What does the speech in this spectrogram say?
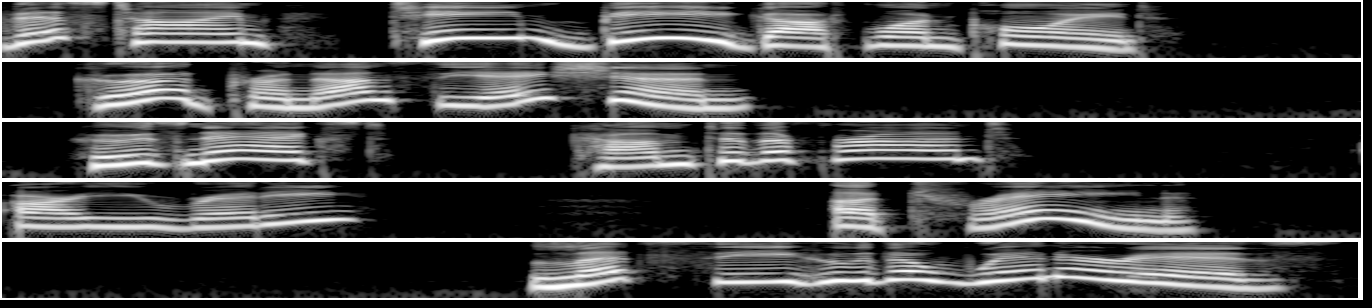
This time, Team B got one point. Good pronunciation. Who's next? Come to the front. Are you ready? A train. Let's see who the winner is.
